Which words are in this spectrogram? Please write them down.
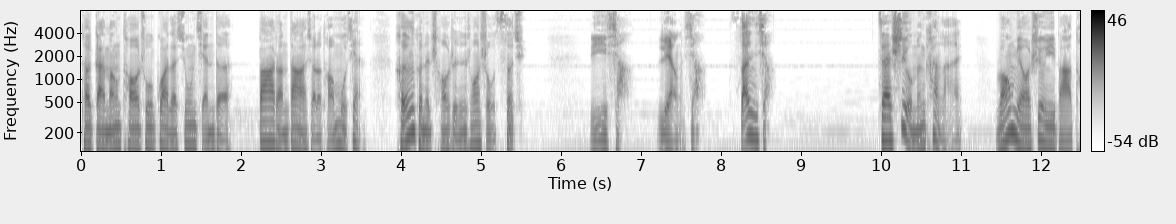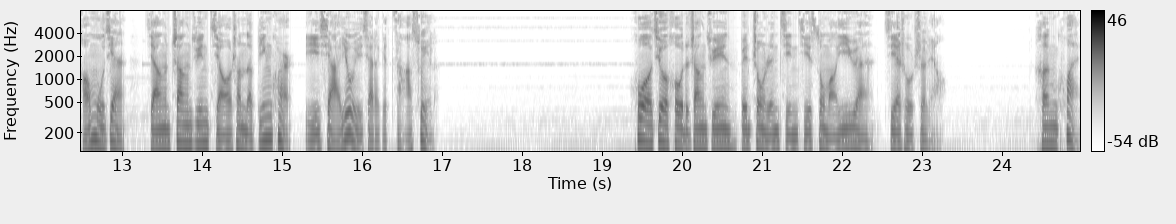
他赶忙掏出挂在胸前的巴掌大小的桃木剑，狠狠的朝着那双手刺去，一下、两下、三下。在室友们看来，王淼是用一把桃木剑将张军脚上的冰块一下又一下的给砸碎了。获救后的张军被众人紧急送往医院接受治疗。很快，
